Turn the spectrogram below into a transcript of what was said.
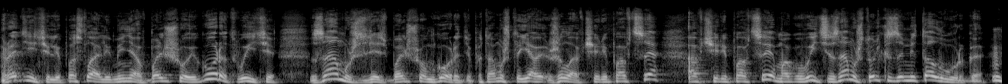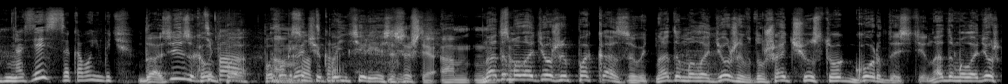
родители послали меня в большой город выйти замуж здесь, в большом городе, потому что я жила в Череповце, а в Череповце я могу выйти замуж только за металлурга. А здесь за кого-нибудь... Да, здесь за кого-нибудь Типа по- побогаче, Высоцкого. поинтереснее. Слушайте, ам, Надо с- молодежи показывать, надо молодежи внушать чувство гордости, надо молодежь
